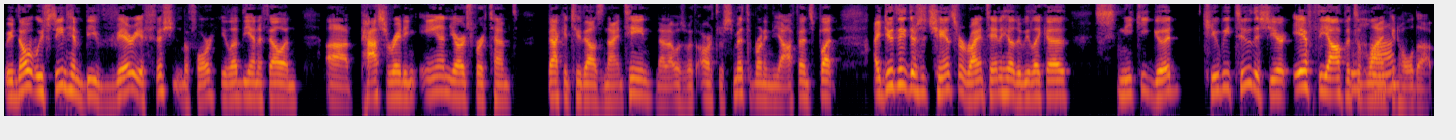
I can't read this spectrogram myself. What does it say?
We know we've seen him be very efficient before. He led the NFL in uh, passer rating and yards per attempt back in 2019. Now that was with Arthur Smith running the offense, but I do think there's a chance for Ryan Tannehill to be like a sneaky good QB two this year if the offensive line Uh-huh. can hold up.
